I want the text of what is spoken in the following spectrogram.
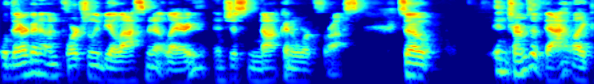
well, they're going to unfortunately be a last minute Larry and just not going to work for us. So, in terms of that, like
